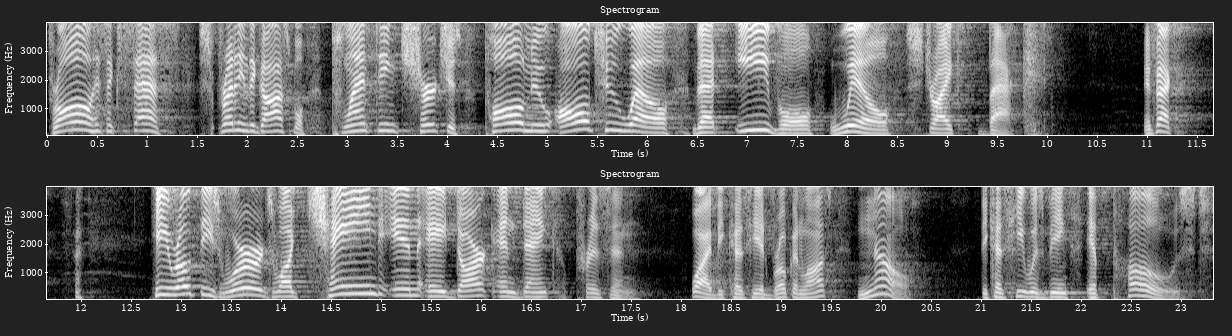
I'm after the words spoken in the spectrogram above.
For all his success spreading the gospel, planting churches, Paul knew all too well that evil will strike back. In fact, he wrote these words while chained in a dark and dank prison. Why? Because he had broken laws? No, because he was being opposed.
